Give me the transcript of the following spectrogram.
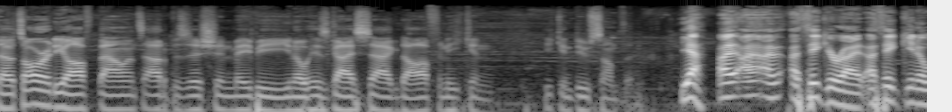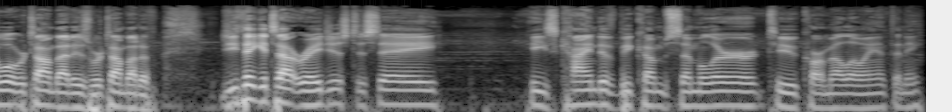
that's already off balance, out of position. Maybe you know his guy sagged off and he can he can do something. Yeah, I, I I think you're right. I think you know what we're talking about is we're talking about a. Do you think it's outrageous to say he's kind of become similar to Carmelo Anthony,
